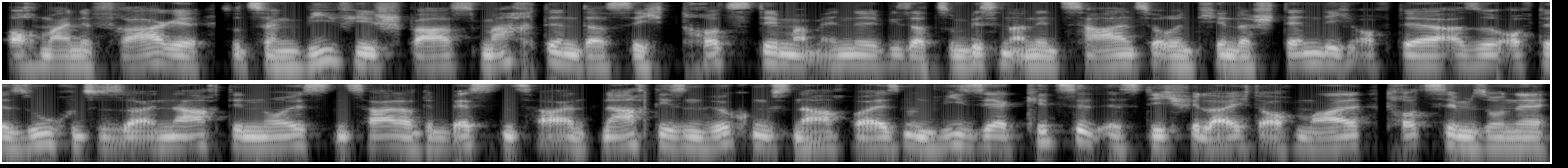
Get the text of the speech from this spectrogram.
auch meine Frage, sozusagen, wie viel Spaß macht denn das, sich trotzdem am Ende, wie gesagt, so ein bisschen an den Zahlen zu orientieren, da ständig auf der, also auf der Suche zu sein nach den neuesten Zahlen, nach den besten Zahlen, nach diesen Wirkungsnachweisen und wie sehr kitzelt es dich vielleicht auch mal, trotzdem so eine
